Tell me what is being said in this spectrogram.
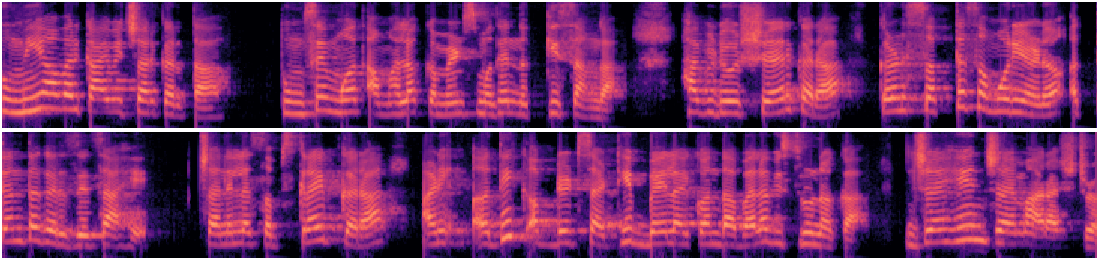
तुम्ही यावर काय विचार करता? तुमचे मत आम्हाला कमेंट्समध्ये नक्की सांगा. हा व्हिडिओ शेअर करा कारण सत्य समोर येणं अत्यंत गरजेचं आहे. चॅनेलला सबस्क्राईब करा आणि अधिक अपडेटसाठी बेल आयकॉन दाबायला विसरू नका. जय हिंद जय महाराष्ट्र.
